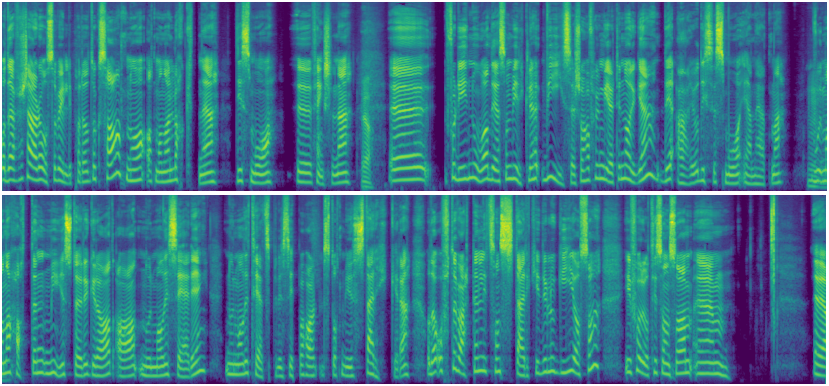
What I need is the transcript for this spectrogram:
Og derfor så er det også veldig paradoksalt nå at man har lagt ned de små fengslene. Ja. Fordi noe av det som virkelig viser seg å ha fungert i Norge, det er jo disse små enhetene. Hvor man har hatt en mye større grad av normalisering. Normalitetsprinsippet har stått mye sterkere. Og det har ofte vært en litt sånn sterk ideologi også, i forhold til sånn som eh, eh,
